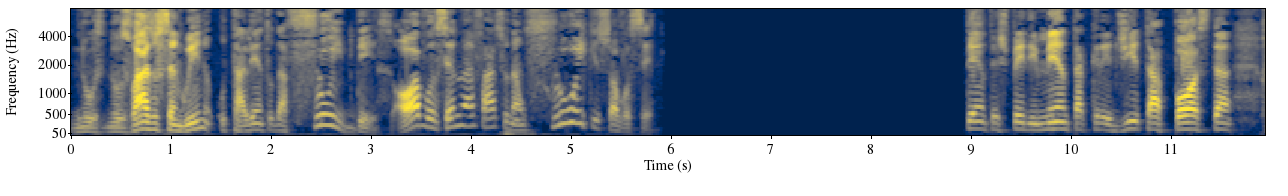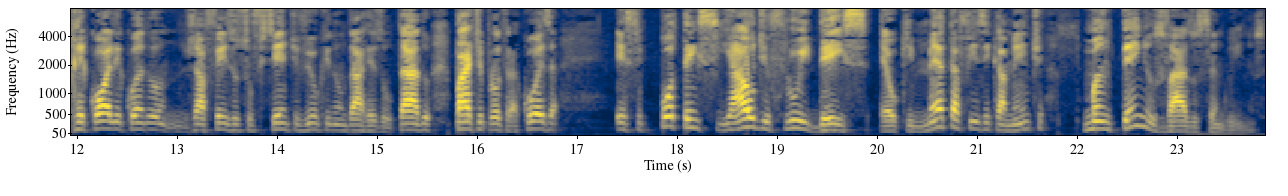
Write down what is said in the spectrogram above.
Nos, nos vasos sanguíneos, o talento da fluidez. Ó, oh, você não é fácil não, flui que só você tenta, experimenta, acredita, aposta, recolhe quando já fez o suficiente, viu que não dá resultado, parte para outra coisa. Esse potencial de fluidez é o que metafisicamente mantém os vasos sanguíneos.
